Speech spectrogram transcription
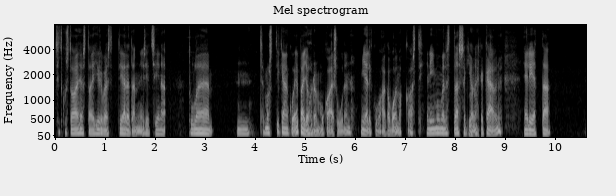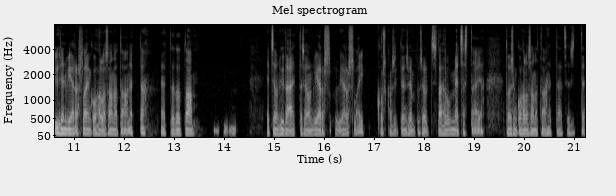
sit kun sitä aiheesta ei hirveästi tiedetä, niin sit siinä tulee mm, semmoista ikään kuin epäjohdonmukaisuuden mielikuva aika voimakkaasti. Ja niin mun mielestä tässäkin on ehkä käynyt. Eli että yhden vieraslain kohdalla sanotaan, että, että tota, että se on hyvä, että se on vieras, vieraslaji, koska sitten se, se, sitä ei halua metsästää ja toisen kohdalla sanotaan, että, että se sitten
